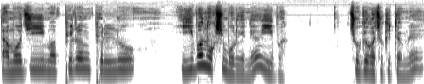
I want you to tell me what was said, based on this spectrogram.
나머지 마필은 별로 2번 혹시 모르겠네요. 2번. 조교가 좋기 때문에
